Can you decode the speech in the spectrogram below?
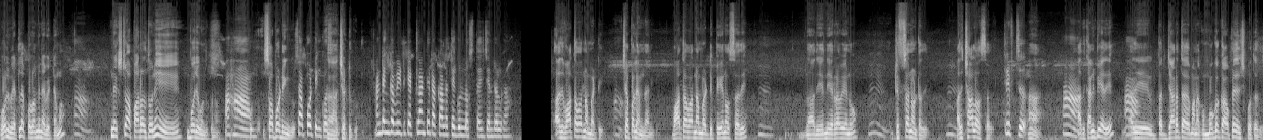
ఓళ్ళు ఎట్లా పొలం మీద పెట్టాము. నెక్స్ట్ ఆ పారాలతోని బోజ గుంజుకున్నాం సపోర్టింగ్ సపోర్టింగ్ చెట్టుకు. అంటే ఇంకా వీటికి ఎట్లాంటి రకాల తెగుళ్ళు వస్తాయి జనరల్గా అది వాతావరణం బట్టి. చెప్పలేం దానికి. వాతావరణం బట్టి పెయిన్ వస్తుంది. అది ఏంది ఎర్రవేను ట్రిప్స్ అని ఉంటుంది. అది చాలా వస్తుంది. థ్రిఫ్ట్స్ అది కనిపించదు అది జాగ్రత్త మనకు మొగ్గకు అప్పుడే తెలిసిపోతుంది.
